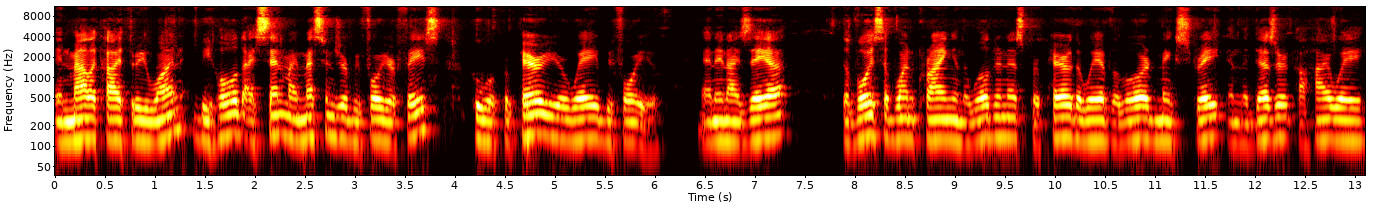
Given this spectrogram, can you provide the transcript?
In Malachi 3:1, Behold, I send my messenger before your face, who will prepare your way before you. And in Isaiah the voice of one crying in the wilderness, Prepare the way of the Lord, make straight in the desert a highway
